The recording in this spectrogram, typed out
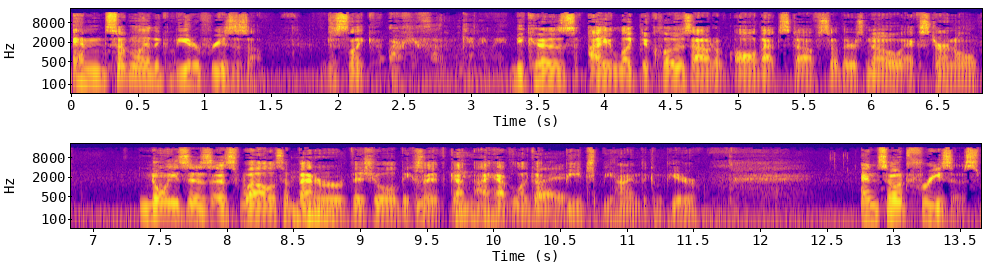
and suddenly the computer freezes up. I'm just like, are you fucking kidding me? Because I like to close out of all that stuff, so there's no external noises as well as a better mm-hmm. visual because I've got I have like a beach behind the computer. And so it freezes.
